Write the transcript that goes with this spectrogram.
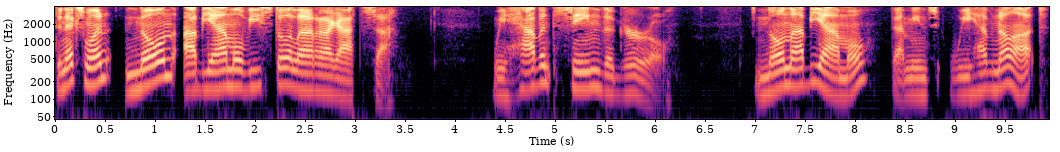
The next one, non abbiamo visto la ragazza. We haven't seen the girl. Non abbiamo, that means we have not.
